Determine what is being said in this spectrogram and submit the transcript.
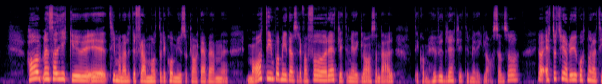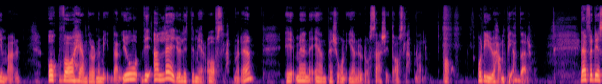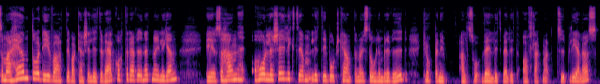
Ja, men sen gick ju eh, timmarna lite framåt och det kom ju såklart även mat in på middagen så det var förrätt, lite mer i glasen där. Det kom huvudrätt, lite mer i glasen. Så ja, ett och tre har det ju gått några timmar. Och vad händer under middagen? Jo, vi alla är ju lite mer avslappnade. Eh, men en person är nu då särskilt avslappnad. Ja, och det är ju han Peter. Därför det som har hänt då, det var att det var kanske lite väl gott det där vinet möjligen. Eh, så han håller sig liksom lite i bordskanten och i stolen bredvid. Kroppen är alltså väldigt, väldigt avslappnad, typ lelös.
